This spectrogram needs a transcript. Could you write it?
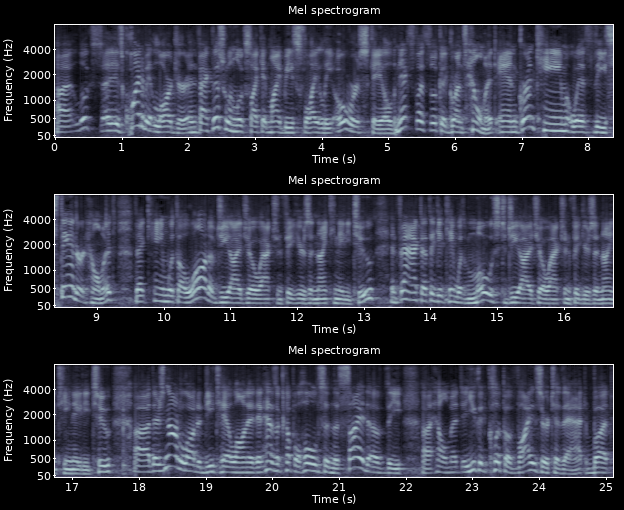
uh, looks is quite a bit larger. In fact, this one looks like it might be be slightly overscaled. Next, let's look at Grunt's helmet, and Grunt came with the standard helmet that came with a lot of G.I. Joe action figures in 1982. In fact, I think it came with most G.I. Joe action figures in 1982. Uh, there's not a lot of detail on it. It has a couple holes in the side of the uh, helmet. You could clip a visor to that, but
